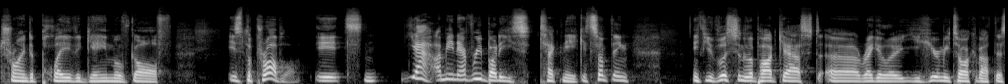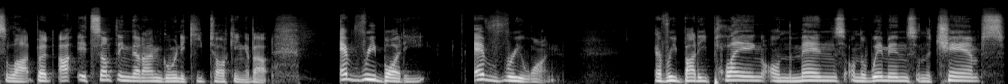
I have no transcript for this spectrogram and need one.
trying to play the game of golf is the problem. It's, yeah, I mean, everybody's technique. It's something if you've listened to the podcast uh, regularly, you hear me talk about this a lot, but uh, it's something that I'm going to keep talking about. Everybody, everyone, everybody playing on the men's, on the women's, on the champs,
